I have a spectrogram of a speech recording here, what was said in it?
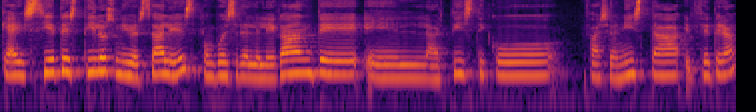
que hay siete estilos universales, como puede ser el elegante, el artístico, fashionista, etc.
